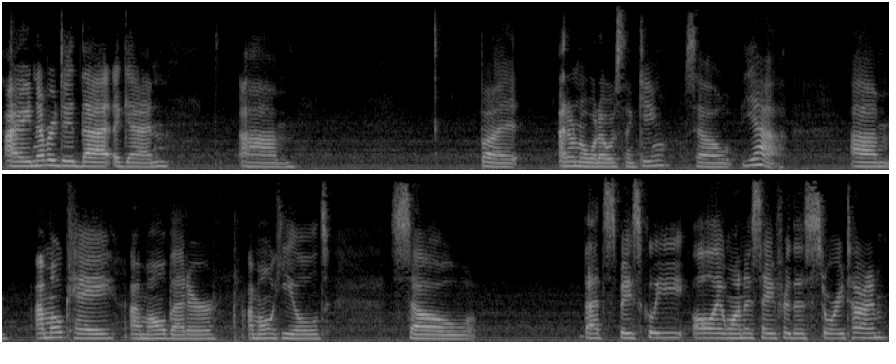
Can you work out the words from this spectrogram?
I never did that again. Um, but I don't know what I was thinking. So yeah, um, I'm okay. I'm all better. I'm all healed. So that's basically all I want to say for this story time.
